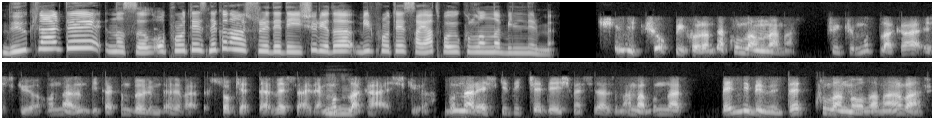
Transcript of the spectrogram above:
Büyüklerde nasıl? O protez ne kadar sürede değişir ya da bir protez hayat boyu kullanılabilir mi? Şimdi çok büyük oranda kullanılamaz. Çünkü mutlaka eskiyor. Onların bir takım bölümleri vardır. Soketler vesaire hı. mutlaka eskiyor. Bunlar eskidikçe değişmesi lazım ama bunlar belli bir müddet kullanma olanağı var.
